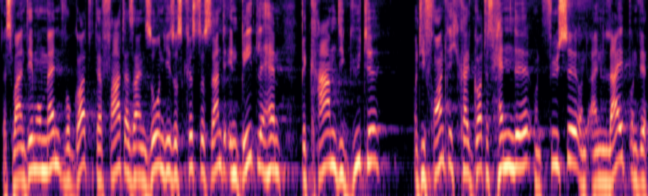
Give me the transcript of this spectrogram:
Das war in dem Moment, wo Gott, der Vater, seinen Sohn Jesus Christus sandte. In Bethlehem bekam die Güte und die Freundlichkeit Gottes Hände und Füße und einen Leib und wir,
